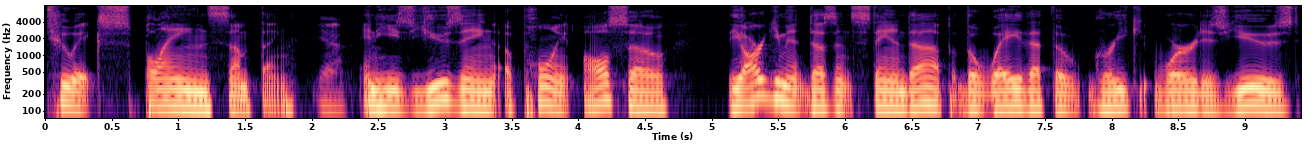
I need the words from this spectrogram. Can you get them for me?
to explain something. Yeah. And he's using a point. Also, the argument doesn't stand up the way that the Greek word is used,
